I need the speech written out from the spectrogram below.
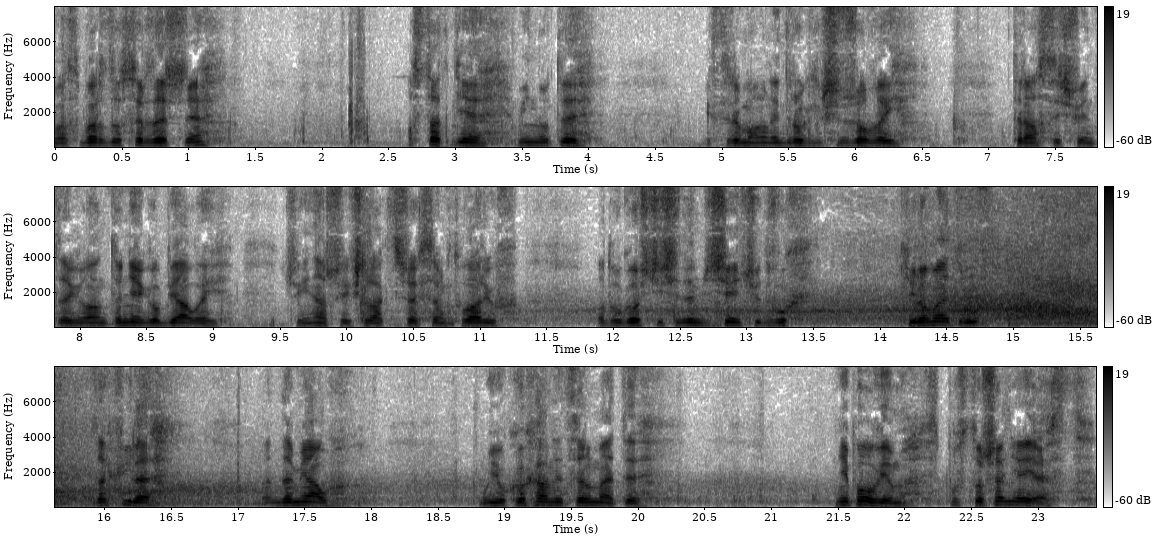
Was bardzo serdecznie. Ostatnie minuty ekstremalnej drogi krzyżowej trasy świętego Antoniego Białej, czyli naszej szlak trzech sanktuariów o długości 72 km. Za chwilę będę miał mój ukochany cel mety. Nie powiem, spustoszenie jest.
